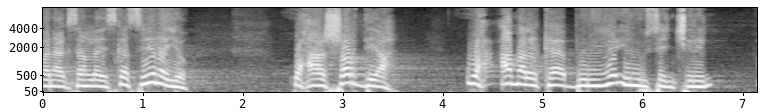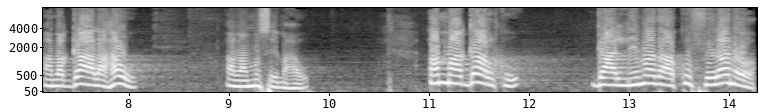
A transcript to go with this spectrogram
wanaagsan la yska siinayo waxaa shardi ah wax camalkaa buriyo inuusan jirin ama gaal ahaw ama muslim ahaw amaa gaalku gaalnimadaa ku filanoo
